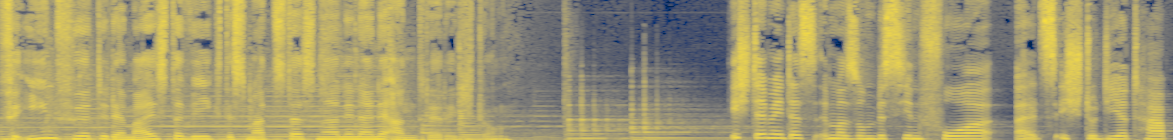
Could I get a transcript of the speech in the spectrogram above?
Für ihn führte der Meisterweg des Mazdas-Nahen in eine andere Richtung. Ich stelle mir das immer so ein bisschen vor, als ich studiert habe,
